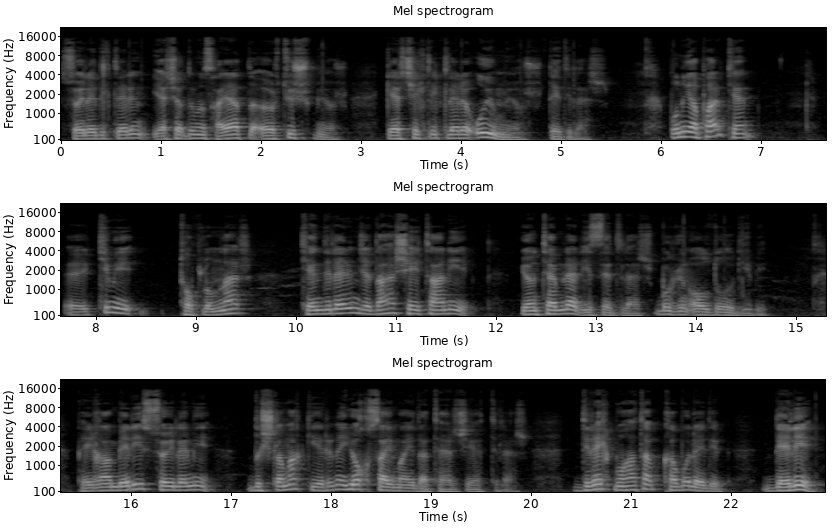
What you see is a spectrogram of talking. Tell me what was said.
Söylediklerin yaşadığımız hayatla örtüşmüyor. Gerçekliklere uymuyor dediler. Bunu yaparken e, kimi toplumlar kendilerince daha şeytani yöntemler izlediler. Bugün olduğu gibi. Peygamberi söylemi dışlamak yerine yok saymayı da tercih ettiler. Direkt muhatap kabul edip deli,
